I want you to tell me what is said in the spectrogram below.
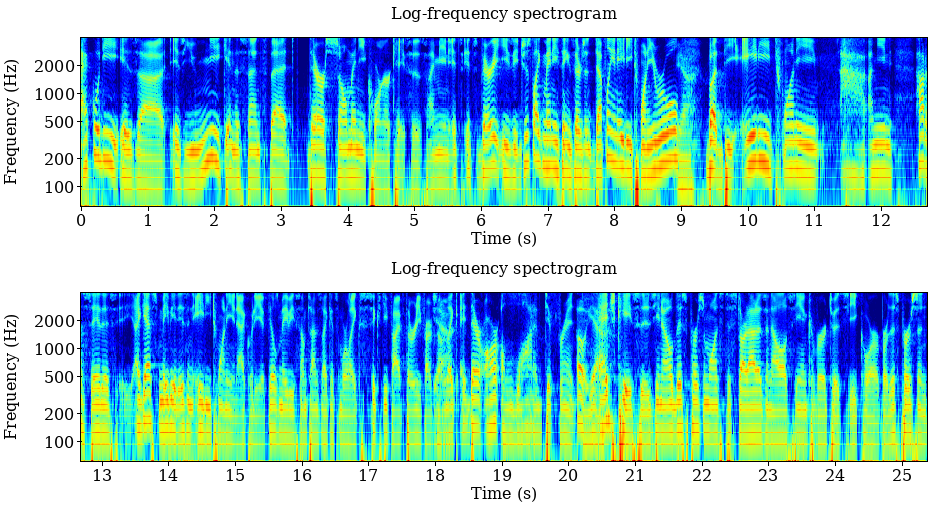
equity is uh, is unique in the sense that there are so many corner cases. I mean, it's it's very easy. Just like many things, there's definitely an 80-20 rule. Yeah. But the 80-20, ah, I mean, how to say this? I guess maybe it is an 80-20 in equity. It feels maybe sometimes like it's more like 65-35 something. Yeah. Like there are a lot of different Oh, yeah. edge cases. You know, this person wants to start out as an LLC and convert to a C corp, or this person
